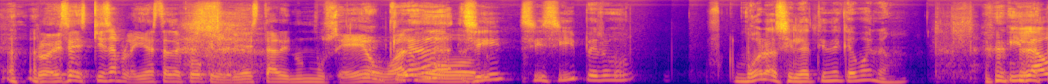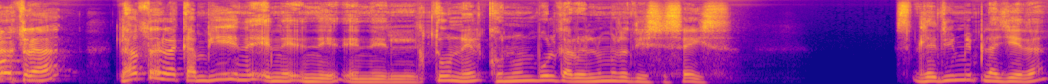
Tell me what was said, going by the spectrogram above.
Pero esa, es que esa playera estás de acuerdo que debería estar en un museo o Claro, algo. Sí, sí, sí, pero Bora si la tiene, que bueno. Y la otra, la otra la cambié en, en- en- en el túnel con un búlgaro, el número 16. Le di mi playera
